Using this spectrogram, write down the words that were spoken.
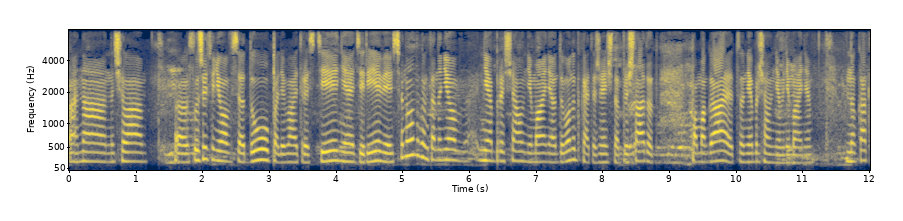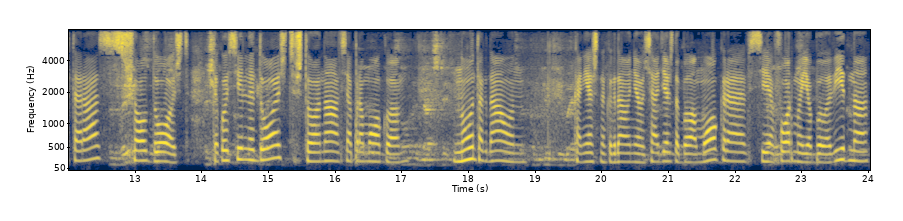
Она начала э, служить у него в саду, поливать растения, деревья. И все, но он как-то на нее не обращал внимания. Он думал, ну какая-то женщина пришла тут, помогает, он не обращал на нее внимания. Но как-то раз шел дождь, такой сильный дождь, что она вся промокла. Ну, тогда он Конечно, когда у нее вся одежда была мокрая, все формы ее было видно,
